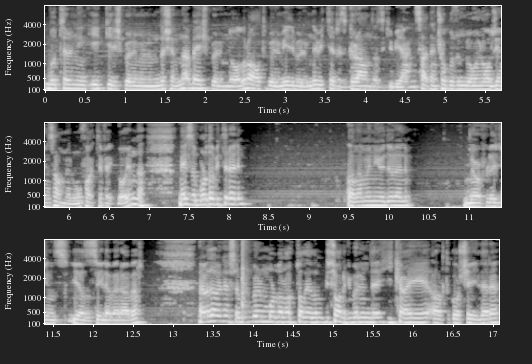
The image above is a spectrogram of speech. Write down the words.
bu Turning ilk giriş bölümünün dışında 5 bölümde olur. 6 bölüm 7 bölümde bitiririz. Grounded gibi yani. Zaten çok uzun bir oyun olacağını sanmıyorum. Ufak tefek bir oyun da. Neyse burada bitirelim. Ana menüye dönelim. Nerf Legends yazısıyla beraber. Evet arkadaşlar bu bölümü burada noktalayalım. Bir sonraki bölümde hikayeye artık o şeylere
